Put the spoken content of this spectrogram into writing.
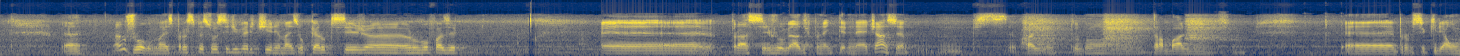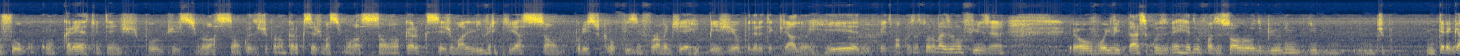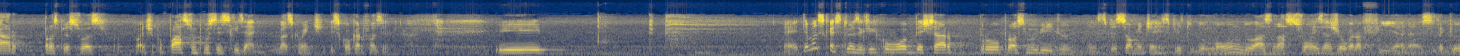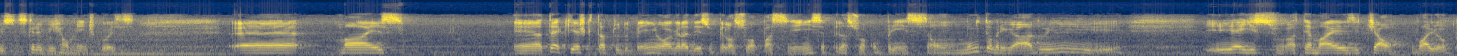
É, é um jogo, mas para as pessoas se divertirem. Mas eu quero que seja. Eu não vou fazer é, para ser jogado tipo, na internet. Ah, você, faz todo um trabalho assim, é, para você criar um jogo concreto, entende? Tipo, de simulação, coisa tipo. Eu não quero que seja uma simulação, eu quero que seja uma livre criação. Por isso que eu fiz em forma de RPG. Eu poderia ter criado um enredo, feito uma coisa toda, mas eu não fiz. Né? Eu vou evitar essa coisa do enredo, vou fazer só road building e, tipo, entregar para as pessoas, tipo, façam o que vocês quiserem, basicamente, isso que eu quero fazer. E é, tem umas questões aqui que eu vou deixar pro próximo vídeo, especialmente a respeito do mundo, as nações, a geografia, né? Isso daqui eu escrevi realmente coisas. É, mas é, até aqui acho que está tudo bem. Eu agradeço pela sua paciência, pela sua compreensão. Muito obrigado e, e é isso. Até mais e tchau. Valeu.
